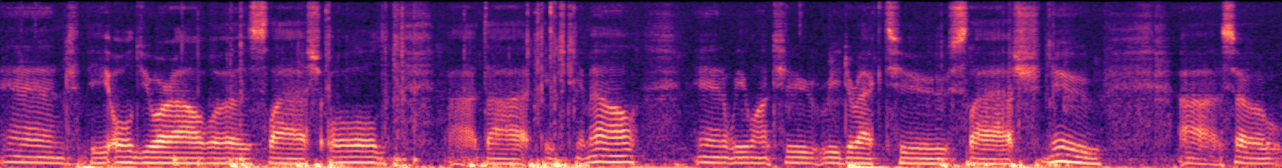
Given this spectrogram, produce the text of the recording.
And the old URL was slash old uh, dot HTML. And we want to redirect to slash new. Uh, so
